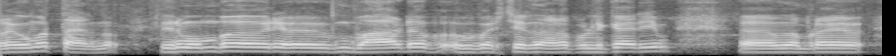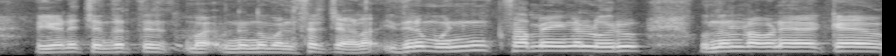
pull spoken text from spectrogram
റഹ്മത്തായിരുന്നു. ഇതിനു മുമ്പ് ഒരു വാർഡ് ഭരിച്ചിരുന്നതാണ് പുള്ളിക്കാരിയും നമ്മുടെ ഏണി ചന്ദ്രത്തിൽ നിന്ന് മത്സരിച്ചാണ്. ഇതിന് മുൻ സമയങ്ങളിൽ ഒരു ഒന്ന് രണ്ടവണയൊക്കെ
